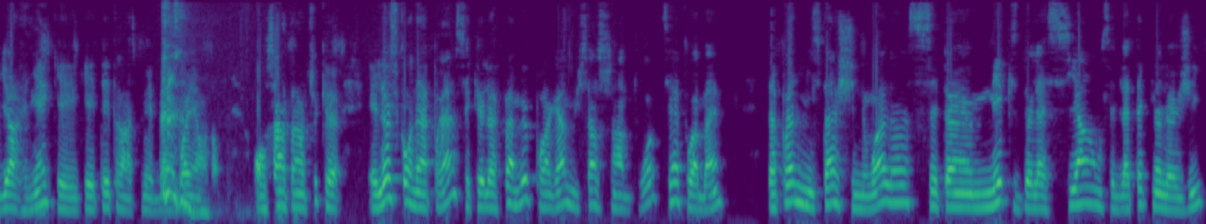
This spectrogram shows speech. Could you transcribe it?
n'y a, a, rien qui, a, qui a été transmis. Ben voyons donc. On s'est entendu que. Et là, ce qu'on apprend, c'est que le fameux programme 863, tiens-toi bien, d'après le ministère chinois, c'est un mix de la science et de la technologie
